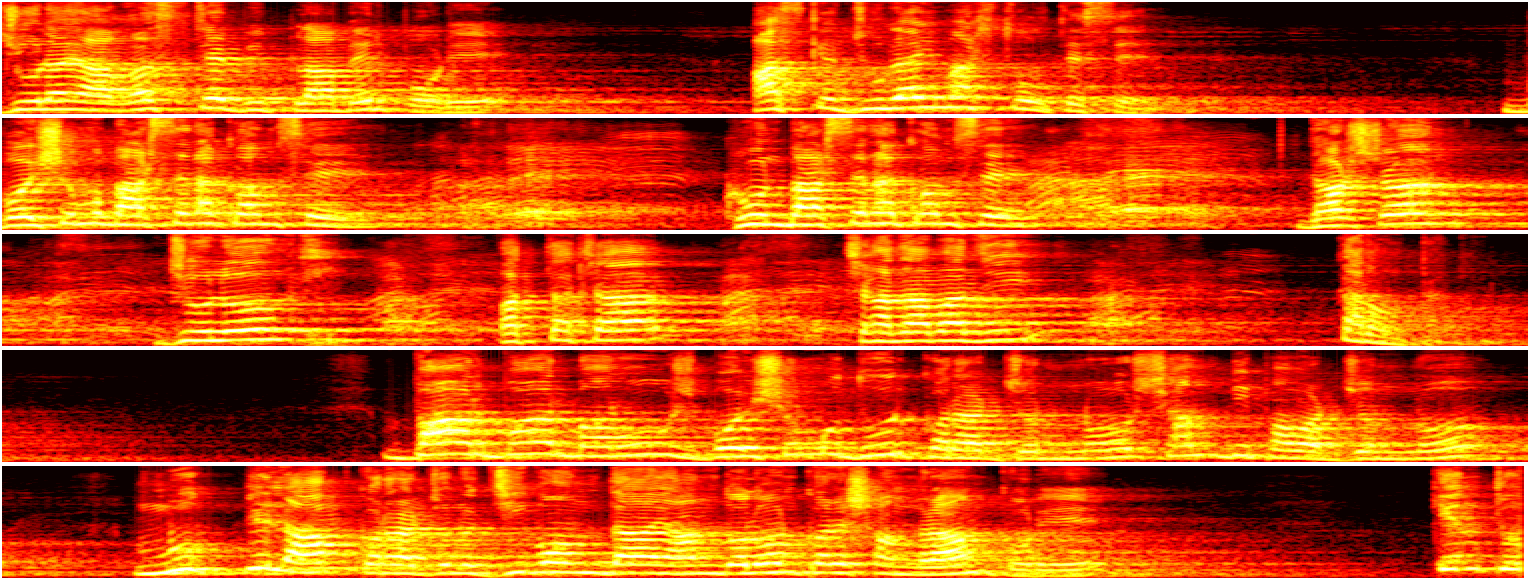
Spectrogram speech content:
জুলাই আগস্টে বিপ্লবের পরে, আজকে জুলাই মাস চলতেছে বৈষম্য বাড়ছে না কমছে? খুন বাড়ছে না কমছে? ধর্ষণ, জুলুম, অত্যাচার, চাঁদাবাজি, কারণটা বারবার মানুষ বৈষম্য দূর করার জন্য, শান্তি পাওয়ার জন্য, মুক্তি লাভ করার জন্য জীবন দেয়, আন্দোলন করে, সংগ্রাম করে। কিন্তু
